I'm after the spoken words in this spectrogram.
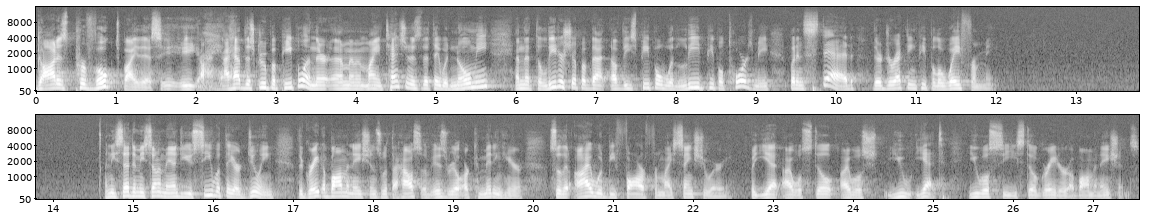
God is provoked by this. I have this group of people, and my intention is that they would know me and that the leadership of, that, of these people would lead people towards me, but instead, they're directing people away from me. And he said to me, Son of man, do you see what they are doing? The great abominations which the house of Israel are committing here, so that I would be far from my sanctuary. But yet I will still, I will, you, yet you will see still greater abominations.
